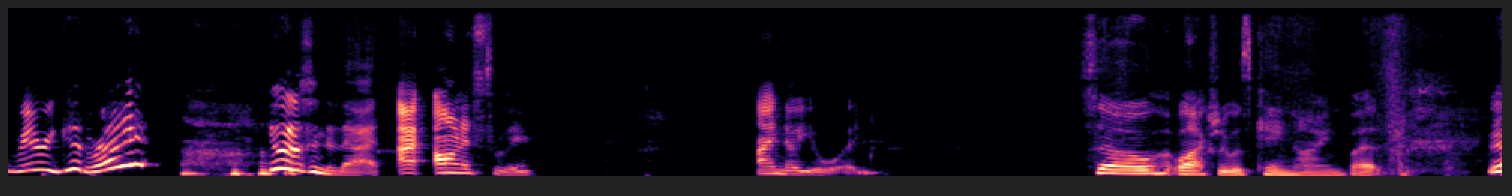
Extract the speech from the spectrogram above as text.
be very good, right? You would listen to that. I honestly, I know you would. so, well, actually, it was K9, but Yeah,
